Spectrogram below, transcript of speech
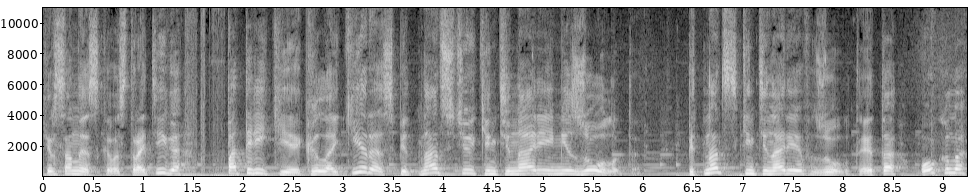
херсонесского стратега Патрикия Калакира с 15 кентинариями золота. 15 кентинариев золота – это около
